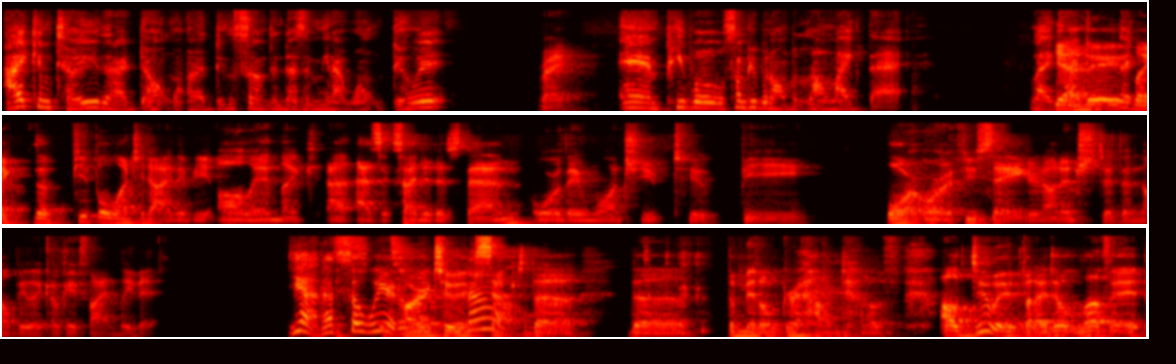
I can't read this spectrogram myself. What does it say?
I can tell you that I don't want to do something doesn't mean I won't do it. Right. And people, some people don't don't like that. Like yeah, they like, like the people want you to either be all in, like uh, as excited as them, or they want you to be, or or if you say you're not interested, then they'll be like, okay, fine, leave it. Yeah, that's it's, so weird. It's I'm hard like, to no. accept the the the middle ground of I'll do it, but I don't love it.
